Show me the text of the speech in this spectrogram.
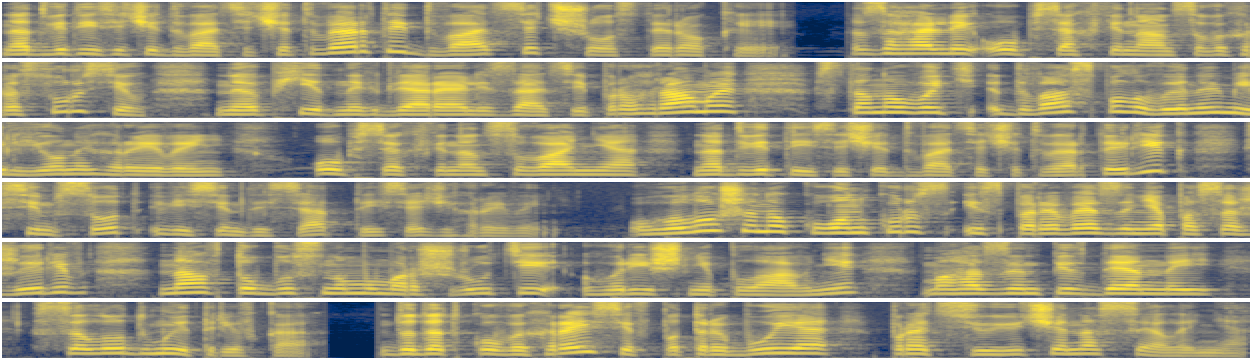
на 2024-2026 роки. Загальний обсяг фінансових ресурсів, необхідних для реалізації програми, становить 2,5 мільйони гривень. Обсяг фінансування на 2024 рік 780 тисяч гривень. Оголошено конкурс із перевезення пасажирів на автобусному маршруті Горішні Плавні, магазин Південний, село Дмитрівка. Додаткових рейсів потребує працююче населення.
